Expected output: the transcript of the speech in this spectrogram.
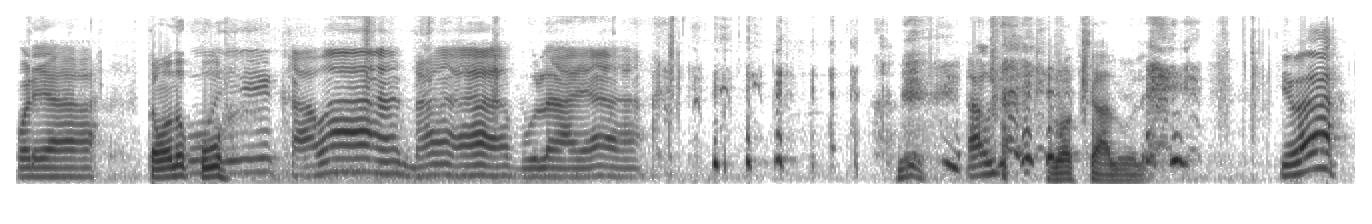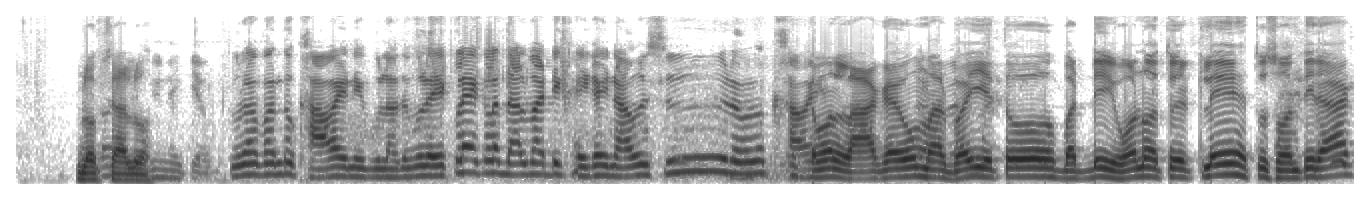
પડ્યા. તમને તો કુ ખાવા ના બોલાયા. આવું? ચાલુ બોલે કેવા? બ્લોક ચાલુ. તુરા પાન તો ખાવાય નહીં બોલાવતો. બોલો એકલા એકલા દાલ બાટી ખાઈ ખાઈને આવું છું ખાવાય તમને લાગે એવું માર ભાઈ એ તો બર્થડે એવાનો હતો એટલે તું શાંતિ રાખ.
